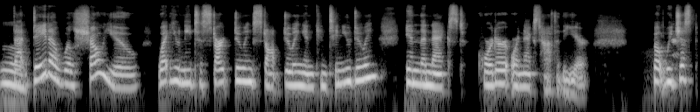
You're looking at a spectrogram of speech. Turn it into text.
mm. that data will show you what you need to start doing stop doing and continue doing in the next quarter or next half of the year but we just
